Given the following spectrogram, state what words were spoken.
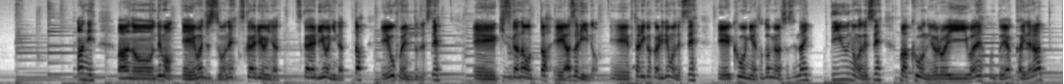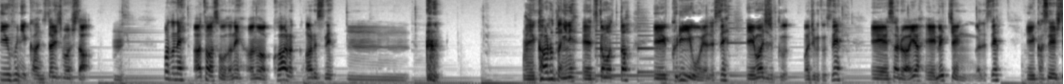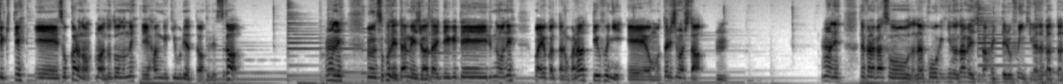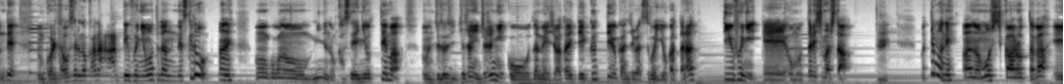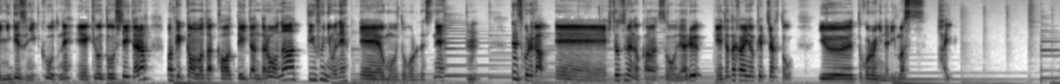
まあね、あのでも、えー魔術をね、使えるようにな使えるようになった、えーオフェンとですね、えー傷が治った、えーアザリーの、えー二人がかりでもですね、えークオにはとどめをさせないっていうのがですね、まあ、クオの鎧はね、ほんと厄介だなっていうふうに感じたりしました。うん。またね、あとはそうだね、あの、あれですね、うーん、えーカーロッタにね、えー捕まった、えークリーオーやですね、えーマジック、マジックとですね、えーサルアや、えーメッチェンがですね、えー加勢してきて、えーそこからの、まあ、怒涛のね、えー反撃ぶりだったわけですが、まあね、うん、そこでダメージを与えていけているのはね、まあ良かったのかなっていうふうに、えー思ったりしました。うん。まあね、なかなかそうだな、攻撃のダメージが入ってる雰囲気がなかったんで、うん、これ倒せるのかなっていうふうに思ってたんですけど、まあね、う、ここのみんなの火星によって、まあ、うん、徐々に徐々に徐々にこうダメージを与えていくっていう感じがすごい良かったなっていうふうに、えー思ったりしました。うん。まあでもね、あの、もしカーロッタが、えー逃げずにクオとね、えー共闘していたら、まあ、結果もまた変わっていたんだろうなっていうふうにもね、え思うところですね。うん。で、これが、えー一つ目の感想である、えー戦いの決着というところになります。はい。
